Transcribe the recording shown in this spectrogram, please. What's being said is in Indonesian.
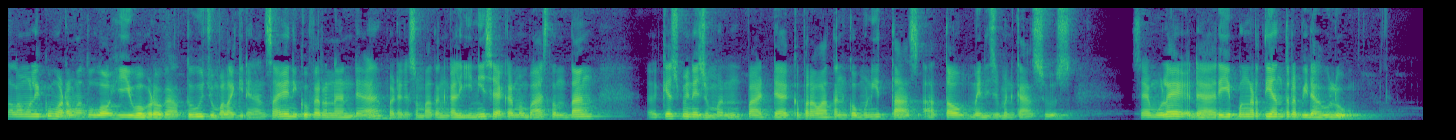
Assalamualaikum warahmatullahi wabarakatuh. Jumpa lagi dengan saya Niko Fernanda. Pada kesempatan kali ini saya akan membahas tentang eh, case management pada keperawatan komunitas atau manajemen kasus. Saya mulai dari pengertian terlebih dahulu.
